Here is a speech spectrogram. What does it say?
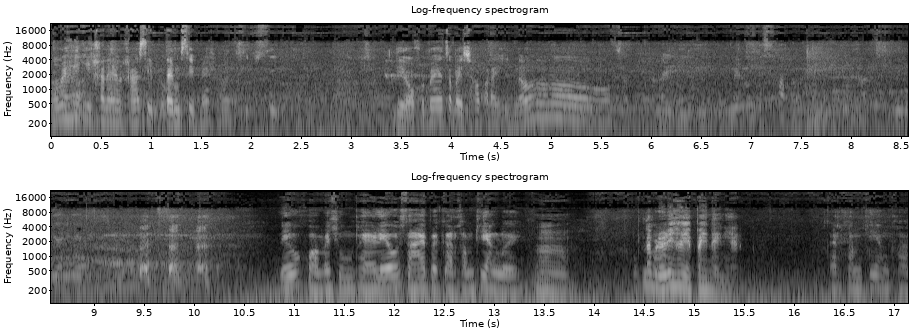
คุณแม่ให้กี่คะแนนคะสิบเต็มสิบไหมคะสิบสิบค่ะเดี๋ยวคุณแม่จะไปชอบอะไรอีกเนาะอะไรดีไม่รู้จะชอบอะไรนะคะมีเยอะแยะเลี้ยวขวาไปชุมแพเลี้ยวซ้ายไปกัดคำเที่ยงเลย อืมแล้วเดี๋ยวนี้เธอจะไปไหนเนี่ย กัดคำเที่ยงค่ะ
